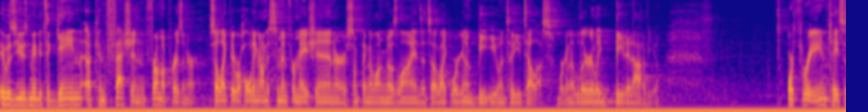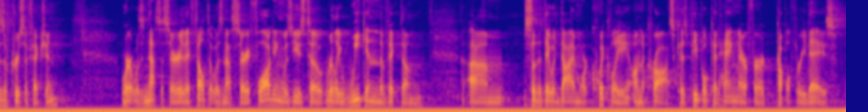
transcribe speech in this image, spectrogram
it was used maybe to gain a confession from a prisoner. So, like they were holding on to some information or something along those lines. And so, like, we're going to beat you until you tell us. We're going to literally beat it out of you. Or three, in cases of crucifixion, where it was necessary, they felt it was necessary, flogging was used to really weaken the victim um, so that they would die more quickly on the cross because people could hang there for a couple, three days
